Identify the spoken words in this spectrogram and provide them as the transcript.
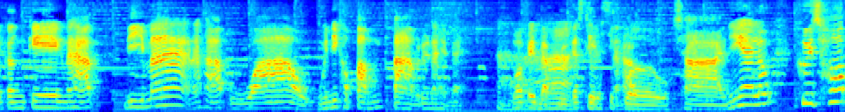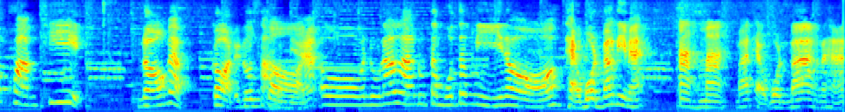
ลกางเกงนะครับ ดีมากนะครับ ว้าววันนี้เขาปั๊มตามไปด้วยนะเห็นไหมว่าเป็นแบบลิขสิทธิ์สินะครับเวิลด์ใช่นี่ไงแล้วคือชอบความที่น้องแบบกอดไดโนเสาร์แบบเนี้ยโอ้มันดูน่ารักดูตะมุตะมีเนาะแถวบนบ้างดีไหมอะมา มาแถวบนบ้างนะฮะ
